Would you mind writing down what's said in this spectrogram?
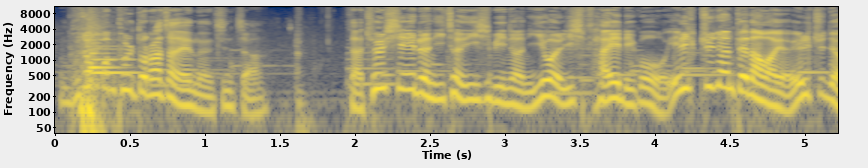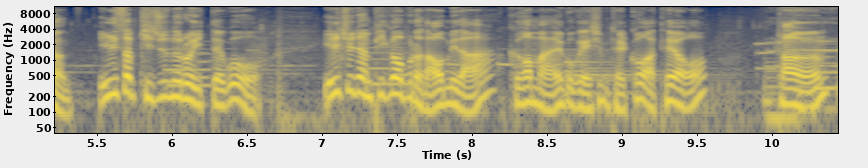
무조건 풀돌하자 얘는 진짜. 자 출시일은 2022년 2월 24일이고 1주년 때 나와요. 1주년. 1섭 기준으로 이때고 1주년 픽업으로 나옵니다. 그것만 알고 계시면 될 것 같아요. 다음.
